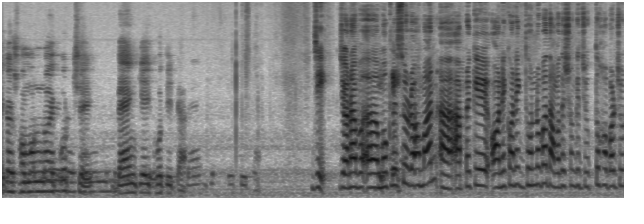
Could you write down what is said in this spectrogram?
এটা সমন্বয় করছে ব্যাংক এই ক্ষতিটা। জি, জনাব মোখলেসুর রহমান আপনাকে অনেক অনেক ধন্যবাদ আমাদের সঙ্গে যুক্ত হবার জন্য।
